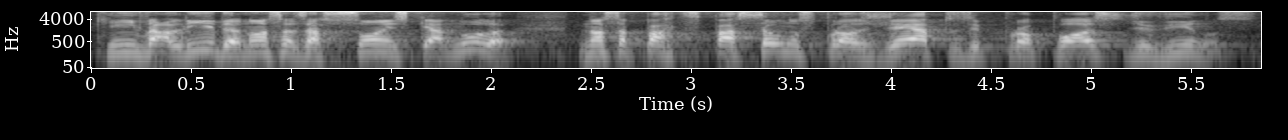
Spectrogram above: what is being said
que invalida nossas ações, que anula nossa participação nos projetos e propósitos divinos.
